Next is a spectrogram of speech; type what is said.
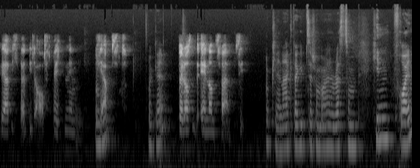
werde ich dann wieder auftreten im mhm. Herbst. Okay. 2021. Okay, na, da gibt es ja schon mal was zum Hinfreuen.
